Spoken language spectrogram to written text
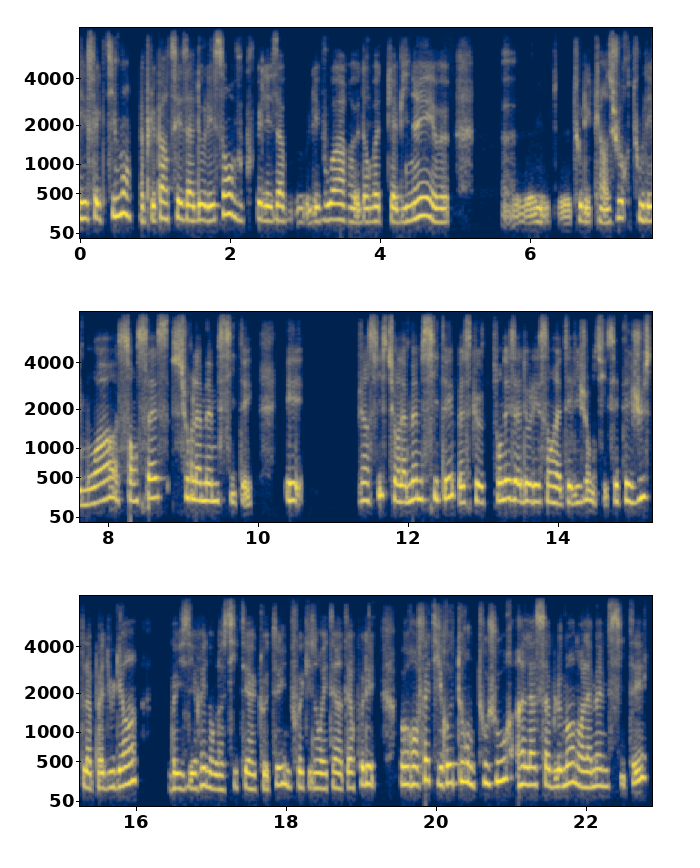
effectivement, la plupart de ces adolescents, vous pouvez les, les voir euh, dans votre cabinet euh, tous les 15 jours, tous les mois, sans cesse sur la même cité. Et j'insiste sur la même cité parce que ce sont des adolescents intelligents. Si c'était juste la pas du lien, ben, ils iraient dans la cité à côté une fois qu'ils ont été interpellés. Or, en fait, ils retournent toujours inlassablement dans la même cité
